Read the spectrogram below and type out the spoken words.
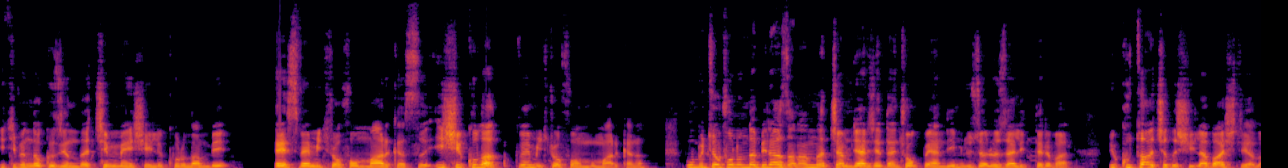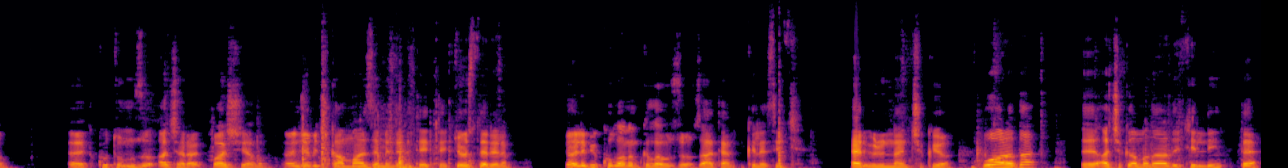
2009 yılında Çin menşeli kurulan bir ses ve mikrofon markası. İşi kulak ve mikrofon bu markanın. Bu mikrofonun da birazdan anlatacağım. Gerçekten çok beğendiğim güzel özellikleri var. Bir kutu açılışıyla başlayalım. Evet kutumuzu açarak başlayalım. Önce bir çıkan malzemeleri tek tek gösterelim. Şöyle bir kullanım kılavuzu. Zaten klasik her üründen çıkıyor. Bu arada e, açıklamalardaki link de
